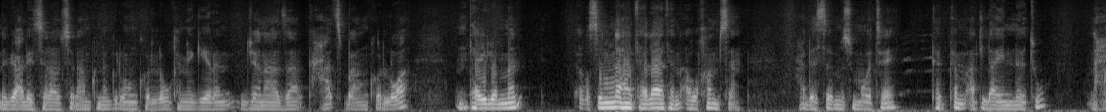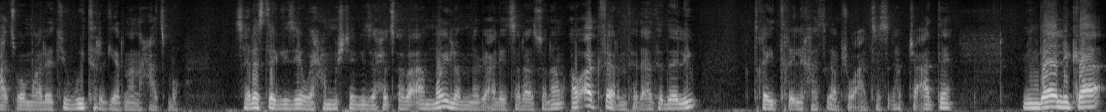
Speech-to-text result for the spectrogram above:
نبي عليه الصلاة والسلام كنا قرون كله كما جيرن جنازة كحاسبة كلها انت يلو من غسلناها ثلاثا أو خمسا هذا سب مسموته ككم أتلاي النتو نحاسبه مالتي ويتر جيرنا نحاسبه سلسة جيزي ويحمشت جيزي حس أبقى مويلو من نبي عليه الصلاة والسلام أو أكثر انت لا تدليو تخيل تخيل خاص قبش وعاتي سقبش من ذلك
